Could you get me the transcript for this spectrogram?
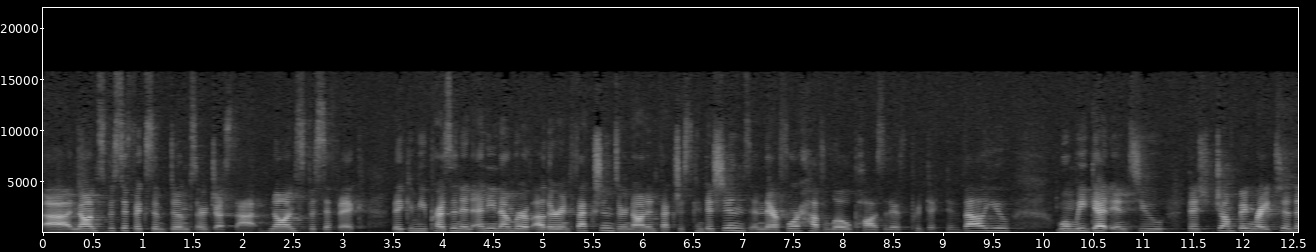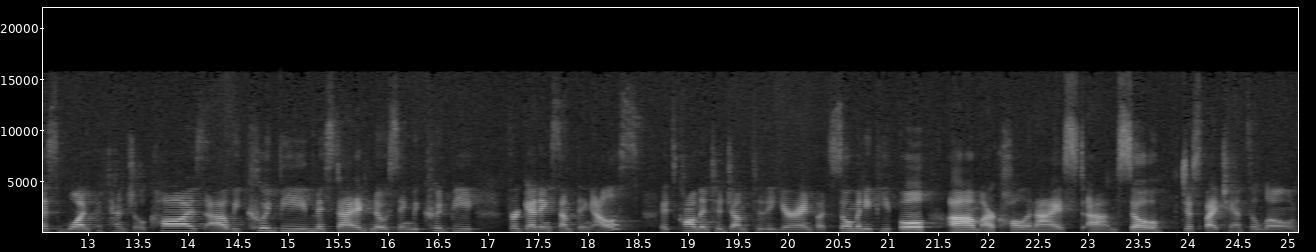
uh, non-specific symptoms are just that, non-specific. They can be present in any number of other infections or non-infectious conditions and therefore have low positive predictive value. When we get into this jumping right to this one potential cause, uh, we could be misdiagnosing, we could be forgetting something else. It's common to jump to the urine, but so many people um, are colonized. Um, so just by chance alone,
